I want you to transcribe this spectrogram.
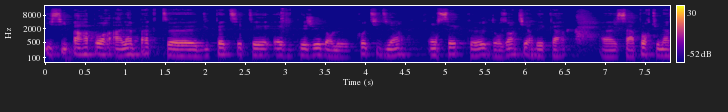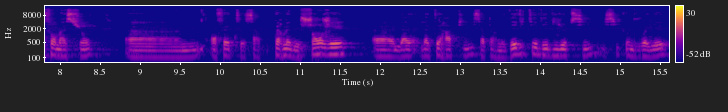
Ici, par rapport à l'impact euh, du PET-CT-FDG dans le quotidien, on sait que dans un tiers des cas, euh, ça apporte une information. Euh, en fait, ça permet de changer la, thérapie, ça permet d'éviter des biopsies, ici comme vous voyez,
